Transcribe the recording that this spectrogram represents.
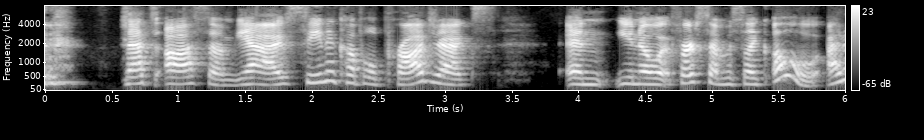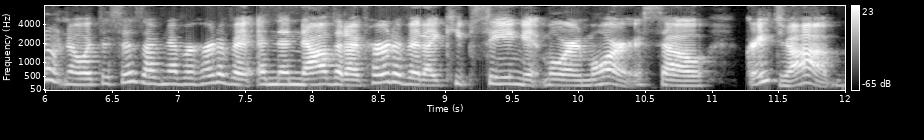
That's awesome. Yeah i've seen a couple projects and you know at first i was like oh i don't know what this is. I've never heard of it. And then now that i've heard of it i keep seeing it more and more. So great job.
